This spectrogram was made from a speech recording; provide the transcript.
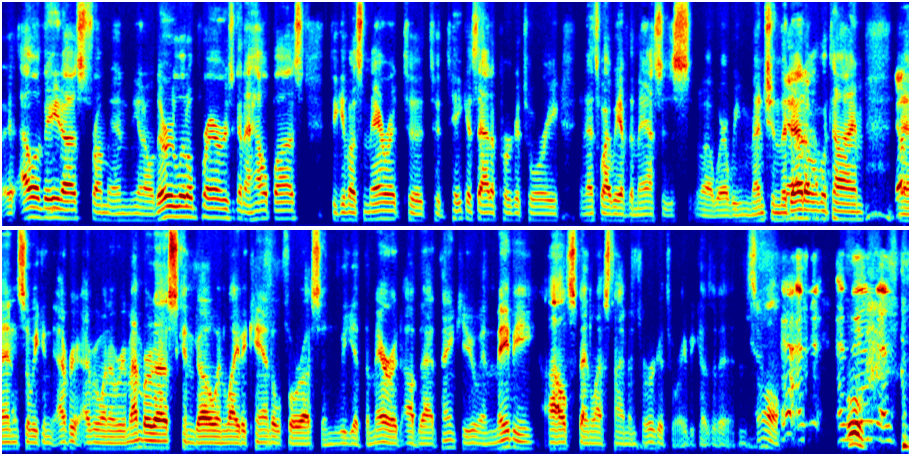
uh, elevate us from, and you know their little prayer is going to help us to give us merit to to take us out of purgatory, and that's why we have the masses uh, where we mention the dead all the time, Yep. and so we can every everyone who remembered us can go and light a candle for us and we get the merit of that. Thank you. And maybe i'll spend less time in purgatory because of it. It's Yeah. all Yeah, and, then- and then as, as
